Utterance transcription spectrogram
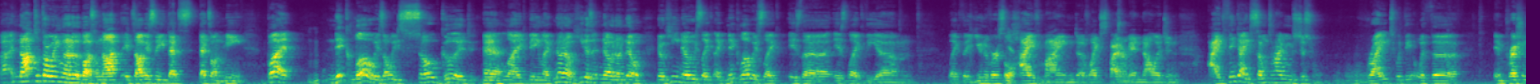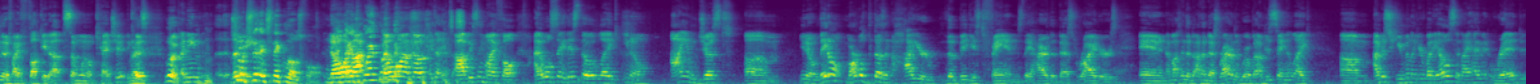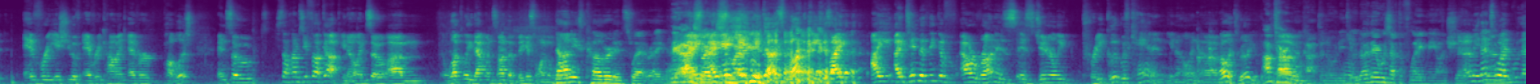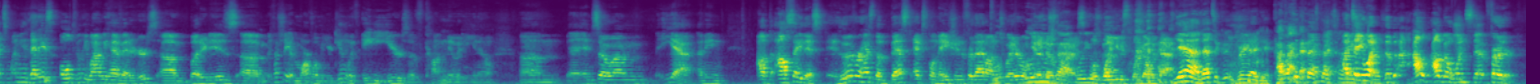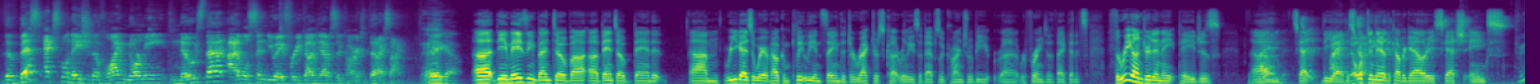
Uh, not to throw anyone under the bus. I'm not. It's obviously that's that's on me. But Nick Lowe is always so good Yeah. at like being like, no, no, he doesn't know, no, no, no, he knows. Like, like Nick Lowe is like is the is like the um like the universal Yeah. hive mind of like Spider-Man knowledge, and I think I sometimes just write with the with the impression that if I fuck it up, someone will catch it. Because look, I mean, let So me it's, be- it's Nick Lowe's fault. no, I'm That's not. blame- No, blame- I'm, no. It's, it's obviously my fault. I will say this though, like you know, I am just, um, you know, they don't. Marvel doesn't hire the biggest fans. They hire the best writers. And I'm not saying that I'm the best writer in the world, but I'm just saying that like, um, I'm just human like everybody else, and I haven't read every issue of every comic ever published, and so sometimes you fuck up, you know. And so, um, luckily, that one's not the biggest one in the world. Donny's covered in sweat right now. Yeah, I, I I, swear I- he's it, it does bug me because I, I I tend to think of our run as, as generally pretty good with canon, you know, and um, Oh, it's really good. I'm terrible Um, with continuity, dude. They always have to flag me on shit. I mean that's You know what I mean? that's I mean that is ultimately why we have editors, um, but it is um, especially at Marvel. I mean you're dealing with 80 years of continuity, you know, um, and so um, yeah, I mean. I'll, I'll say this: whoever has the best explanation for that on We'll- Twitter will we'll get a use no that. prize. We'll use we'll, we'll that. use we'll go with that. Yeah, that's a good, great idea. Come I've up had with the that, best I've had that. explanation. I'll tell you what. The, I'll, I'll go one step further. The best explanation of why Normie knows that, I will send you a free copy of Absolute Carnage that I signed. There you go. Uh, the amazing Bento ba- uh, Banto Bandit. Um, were you guys aware of how completely insane the director's cut release of Absolute Carnage would be? Uh, referring to the fact that it's 308 pages. Um, it's got the uh, had the no script in there, the cover gallery, sketch inks, uh,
